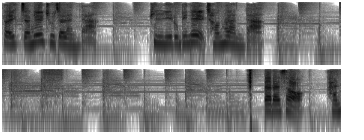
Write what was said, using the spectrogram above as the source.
혈전을 조절한다. 빌리루빈을 정화한다. 따라서 간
